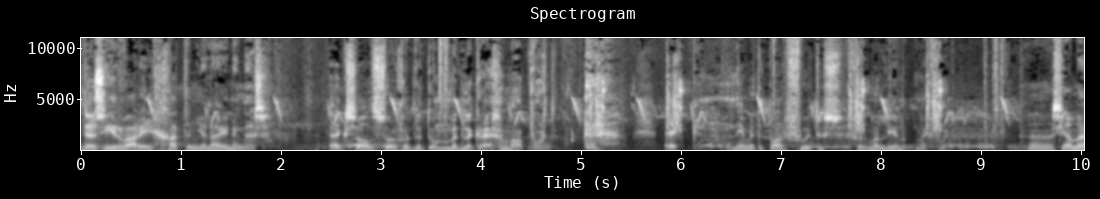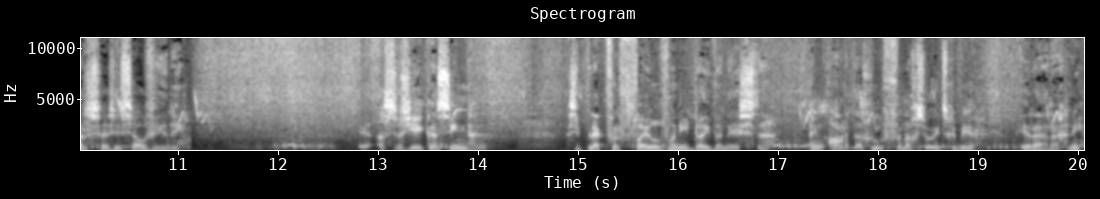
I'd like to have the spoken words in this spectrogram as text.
Dis hier waar die gat in jou heining is. Ek sal sorg dat dit onmiddellik reggemaak word. Ek neem net 'n paar fotos vir Marlene op my foon. Uh, is jammer, sy is self hier nie. Ja, soos jy kan sien, is die plek vervuil van die duiweneste. En aardig hoe vinnig so iets gebeur. Nie regtig nie.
